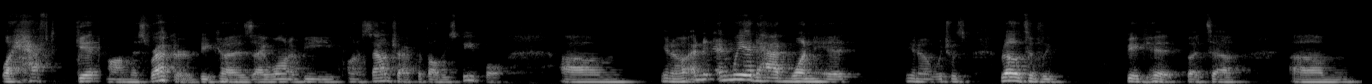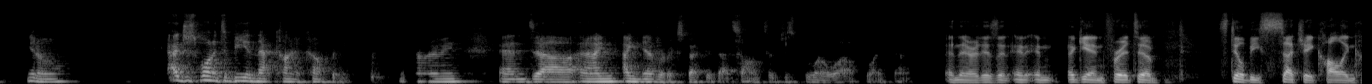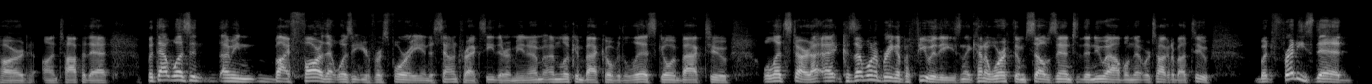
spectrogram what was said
well i have to get on this record because I want to be on a soundtrack with all these people. Um, you know, and, and we had had one hit, you know, which was relatively big hit, but, uh, um, you know, I just wanted to be in that kind of company. You know what I mean? And, uh, and I, I never expected that song to just blow up like that. and there it is and, and, and again for it to still be such a calling card on top of that. But that wasn't i mean by far that wasn't your first foray into soundtracks either. I mean i'm, I'm looking back over the list going back to well let's start. Because I, I want to bring up a few of these and they kind of work themselves into the new album that we're talking about too. But freddie's dead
